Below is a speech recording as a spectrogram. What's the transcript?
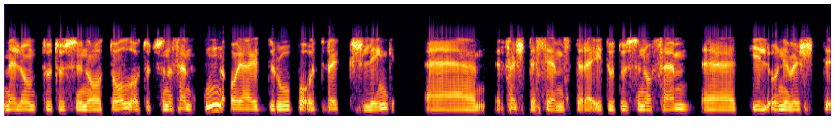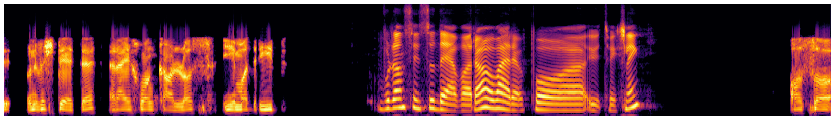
mellom 2012 og 2015, og jeg dro på utveksling eh, første semesteret i 2005 eh, til universitetet Rey Juan Carlos i Madrid. Hvordan syns du det var å være på utveksling? Altså,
